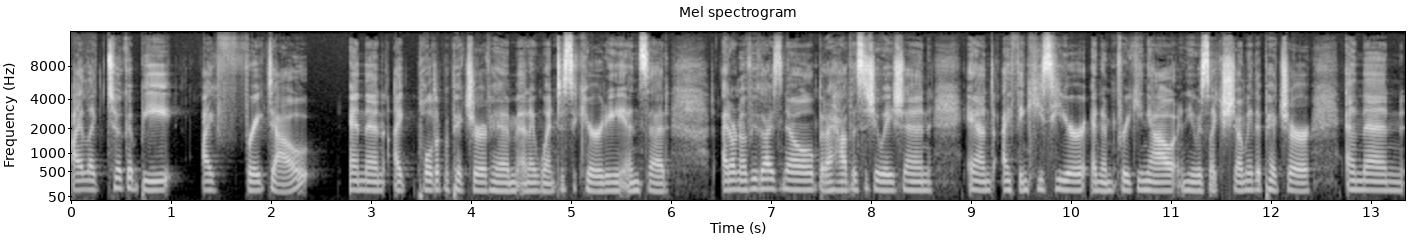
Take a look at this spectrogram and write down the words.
I like took a beat, I freaked out and then I pulled up a picture of him and I went to security and said, I don't know if you guys know, but I have the situation and I think he's here and I'm freaking out. And he was like, Show me the picture. And then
